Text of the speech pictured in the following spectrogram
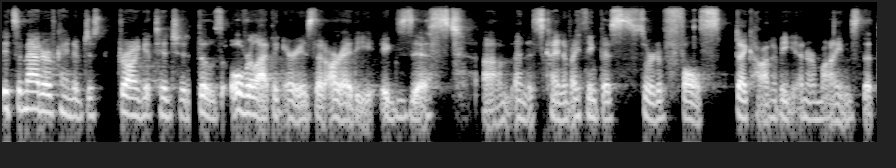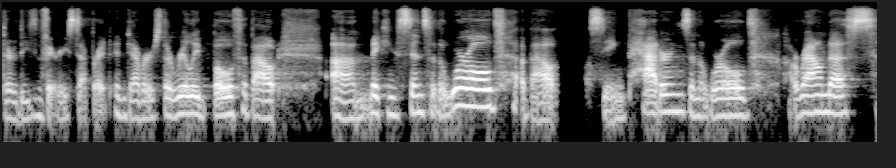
It's a matter of kind of just drawing attention to those overlapping areas that already exist. Um, and it's kind of, I think, this sort of false dichotomy in our minds that they're these very separate endeavors. They're really both about um, making sense of the world, about seeing patterns in the world around us.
